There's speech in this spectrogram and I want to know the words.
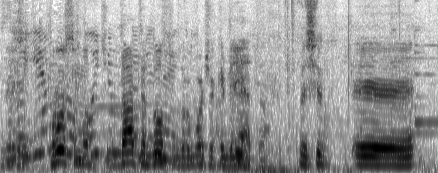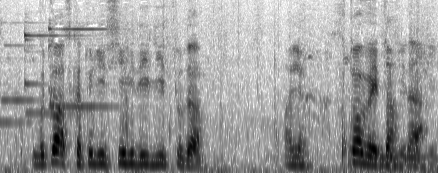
В своєму Просимо робочому дати кабінеті. доступ до робочого кабінету. Значить, е, будь ласка, тоді всі відійдіть туди. Алло. Хто ви тоді? Да. тоді?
